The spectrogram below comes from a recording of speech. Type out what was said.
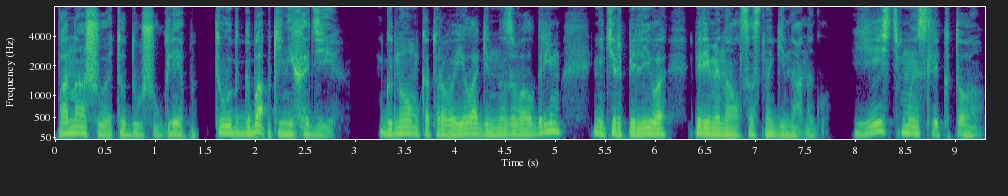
По нашу эту душу, Глеб, тут к бабке не ходи. Гном, которого Елагин называл Грим, нетерпеливо переминался с ноги на ногу. Есть мысли кто?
